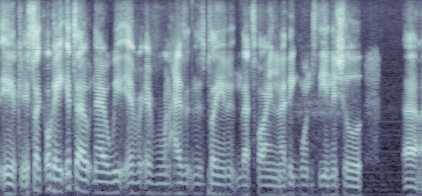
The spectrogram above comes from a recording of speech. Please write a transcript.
it's like okay, it's out now. We everyone has it and is playing it, and that's fine. And I think once the initial uh,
